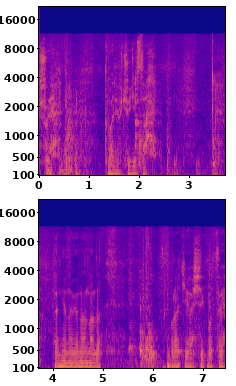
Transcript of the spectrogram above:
що я творю чудеса. Та ні, мабуть, треба брати ящик, бо це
